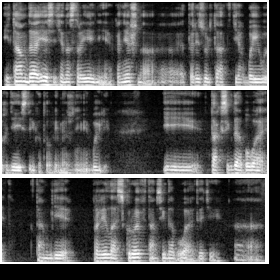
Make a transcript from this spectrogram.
И там, да, есть эти настроения. Конечно, это результат тех боевых действий, которые между ними были. И так всегда бывает. Там, где пролилась кровь, там всегда бывают эти а,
